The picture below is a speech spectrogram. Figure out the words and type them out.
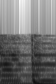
Uh-uh.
